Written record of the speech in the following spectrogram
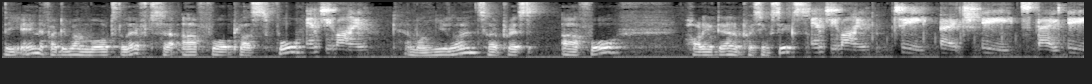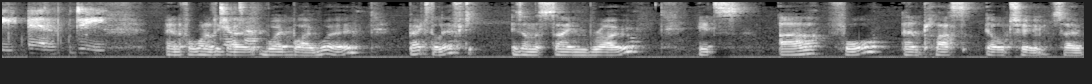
the end. If I do one more to the left, so R4 plus 4, Empty line. I'm on new line, so I press R4, holding it down and pressing 6. Empty line. T. H. E. Space. E. N. D. And if I wanted to go word by word, back to the left is on the same row. It's R4 and plus L2. So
